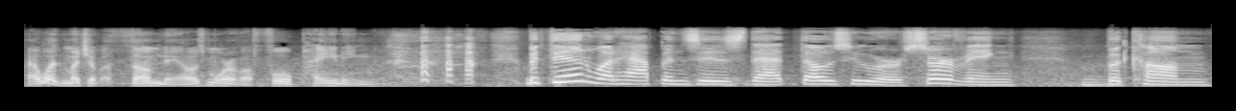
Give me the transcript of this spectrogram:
That wasn't much of a thumbnail. It was more of a full painting. But then what happens is that those who are serving become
